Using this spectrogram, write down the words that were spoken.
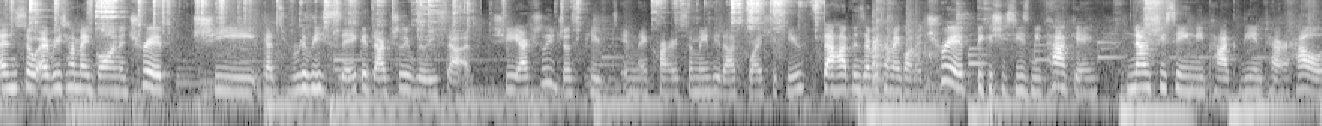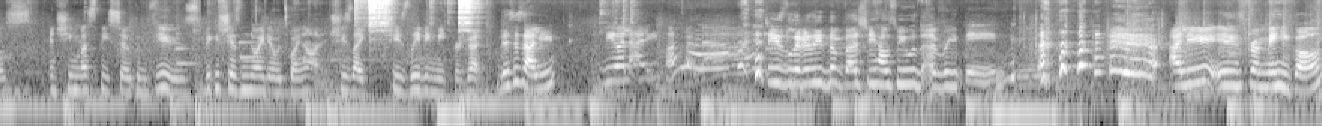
And so every time I go on a trip, she gets really sick. It's actually really sad. She actually just puked in my car, so maybe that's why she puked. That happens every time I go on a trip because she sees me packing. Now she's seeing me pack the entire house and she must be so confused because she has no idea what's going on. She's like, she's leaving me for good. This is Ali. Di hola, Ali. Hola. She's literally the best. She helps me with everything. Ali is from Mexico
